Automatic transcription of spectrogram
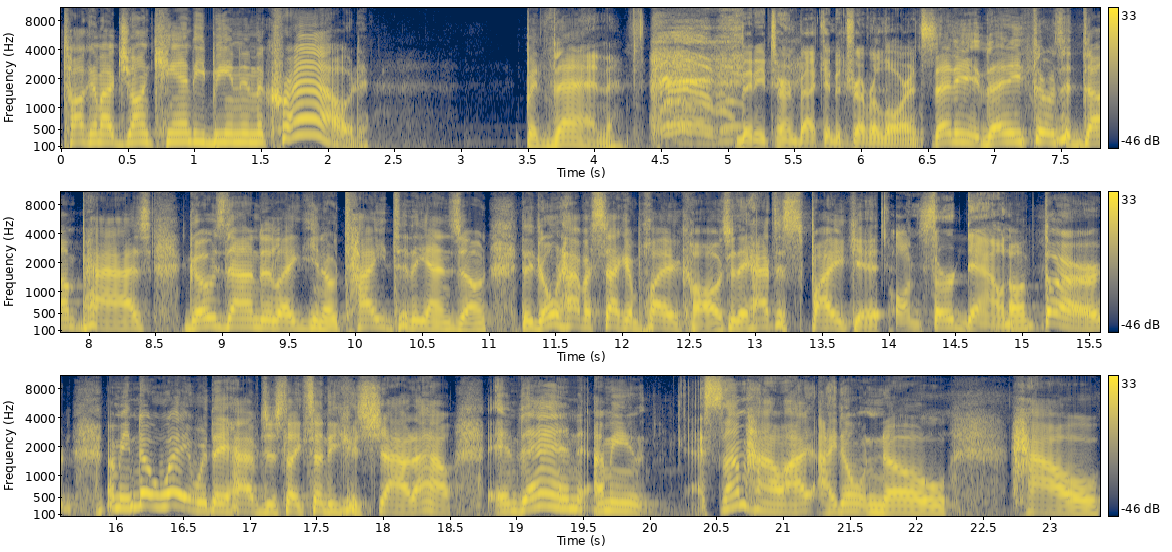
talking about John Candy being in the crowd. But then, then he turned back into Trevor Lawrence. then he then he throws a dump pass, goes down to like you know tight to the end zone. They don't have a second play call, so they had to spike it On third down, on third. I mean, no way would they have just like something you could shout out. And then, I mean, somehow I, I don't know how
